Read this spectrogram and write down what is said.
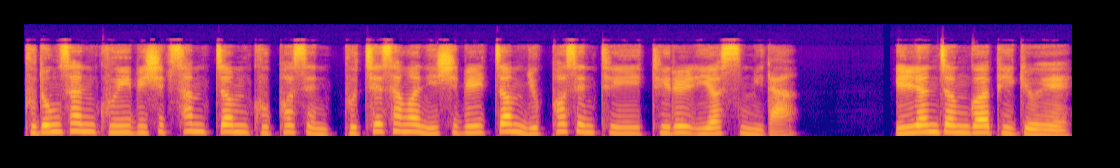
부동산 구입 23.9%, 부채 상환 21.6%의 뒤를 이었습니다. 1년 전과 비교해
